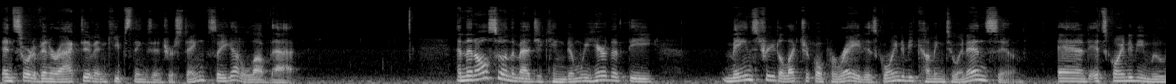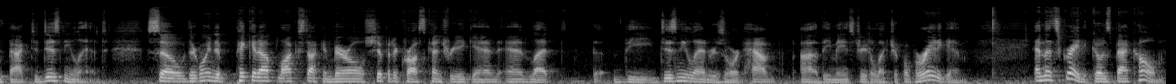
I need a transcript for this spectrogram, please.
and sort of interactive and keeps things interesting. So you got to love that. And then also in the Magic Kingdom, we hear that the Main Street Electrical Parade is going to be coming to an end soon and it's going to be moved back to Disneyland. So they're going to pick it up, lock, stock, and barrel, ship it across country again, and let the, Disneyland Resort have uh, the Main Street Electrical Parade again. And that's great, it goes back home.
